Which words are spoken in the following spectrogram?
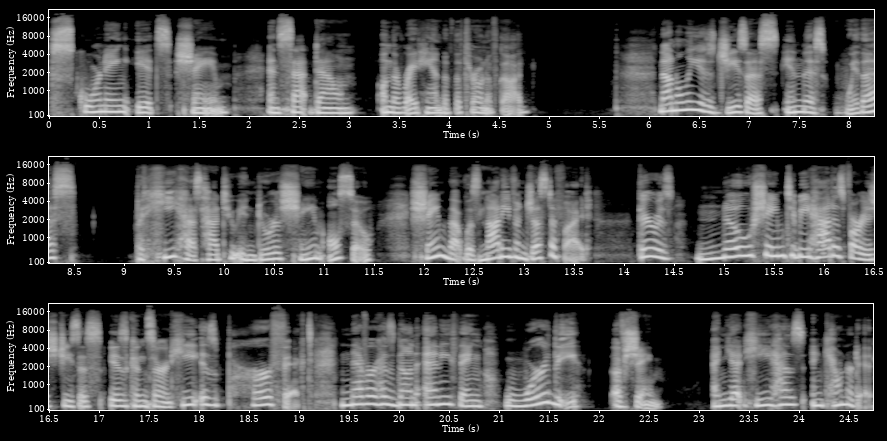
scorning its shame, and sat down on the right hand of the throne of God. Not only is Jesus in this with us, but he has had to endure shame also, shame that was not even justified. There is no shame to be had as far as Jesus is concerned. He is perfect, never has done anything worthy of shame, and yet he has encountered it.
